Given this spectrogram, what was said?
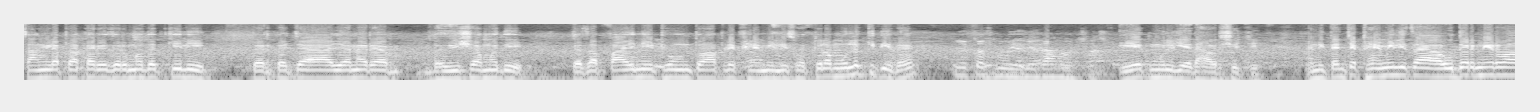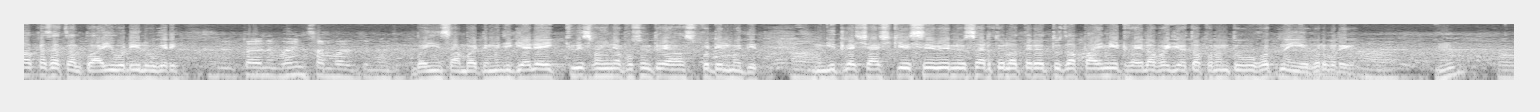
चांगल्या प्रकारे जर मदत केली तर त्याच्या येणाऱ्या भविष्यामध्ये त्याचा पाय नीट होऊन तो आपल्या फॅमिलीसोबत तुला मुलं किती आहेत एकच मुलगी दहा वर्षाची. एक मुलगी आहे दहा वर्षाची. आणि त्यांच्या फॅमिलीचा उदरनिर्वाह कसा चालतो? आई वडील वगैरे? काय नाही बहीण सांभाळते बहीण सांभाळते. म्हणजे गेल्या एकवीस महिन्यापासून तुझ्या हॉस्पिटलमध्ये. मग इथल्या शासकीय सेवेनुसार तुला तर तुझा पाय नीट व्हायला पाहिजे होता परंतु होत नाही आहे बरोबर आहे हां.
